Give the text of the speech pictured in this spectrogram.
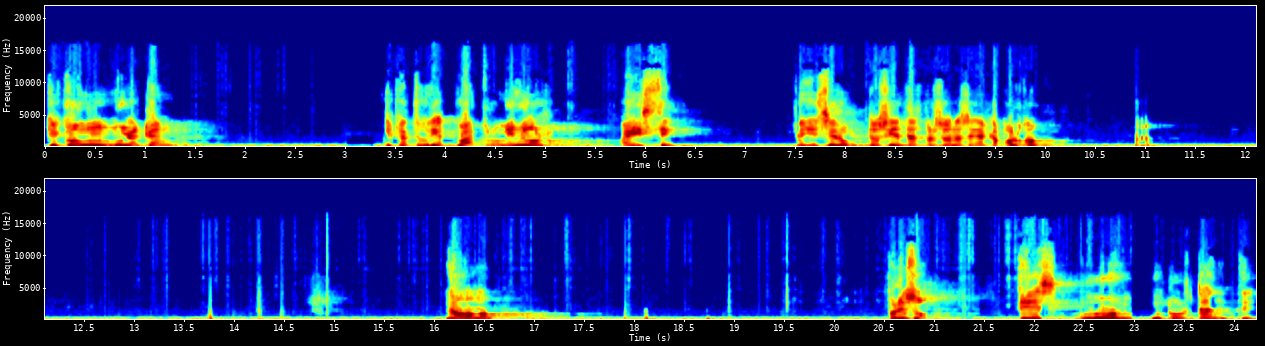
que con un huracán de categoría 4 menor a este, fallecieron 200 personas en Acapulco. No. Por eso es muy importante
